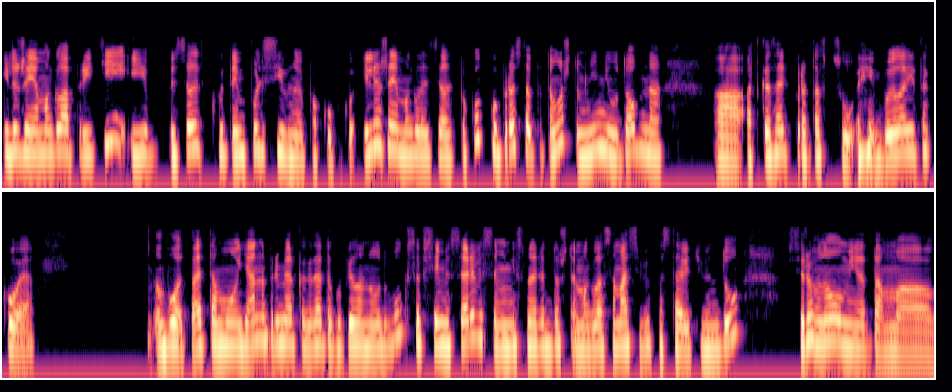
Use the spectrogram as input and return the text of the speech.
Или же я могла прийти и сделать какую-то импульсивную покупку. Или же я могла сделать покупку просто потому, что мне неудобно а, отказать продавцу. И было и такое. Вот, поэтому я, например, когда-то купила ноутбук со всеми сервисами, несмотря на то, что я могла сама себе поставить винду, все равно у меня там а,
